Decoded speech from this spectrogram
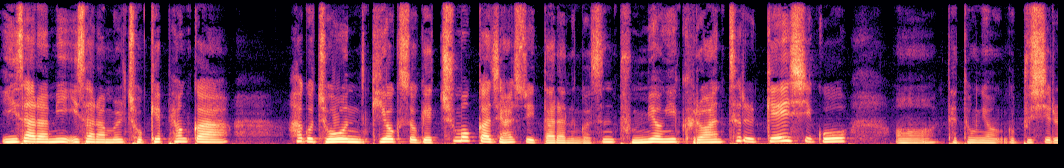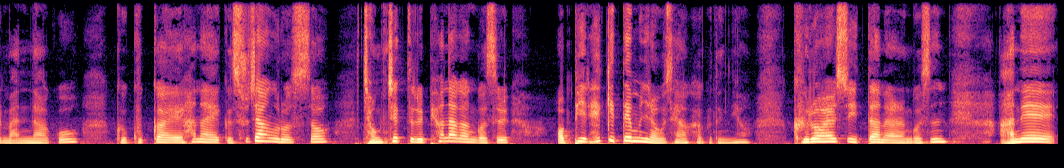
이 사람이 이 사람을 좋게 평가하고 좋은 기억 속에 추모까지 할 수 있다라는 것은 분명히 그러한 틀을 깨시고 어, 대통령, 그 부시를 만나고 그 국가의 하나의 그 수장으로서 정책들을 펴나간 것을 어필했기 때문이라고 생각하거든요. 그러할 수 있다는 것은 안에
